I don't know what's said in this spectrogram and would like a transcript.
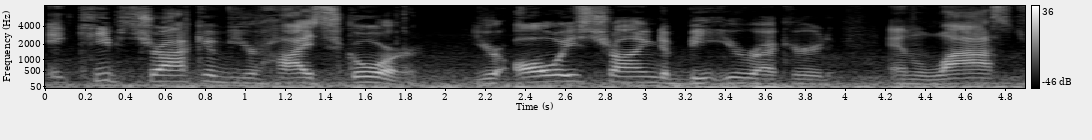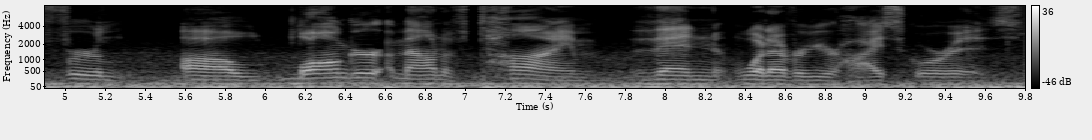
it keeps track of your high score. You're always trying to beat your record and last for a longer amount of time than whatever your high score is.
